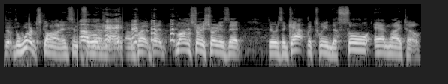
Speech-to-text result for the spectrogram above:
the, the wort's gone. It's in Oh, okay. but, but long story short is that there was a gap between the sole and my toe.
